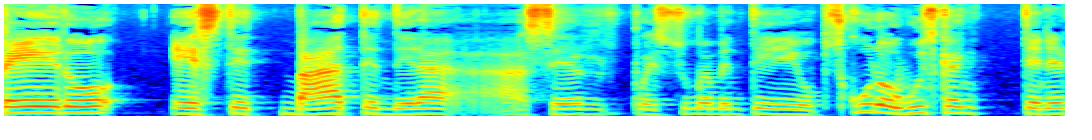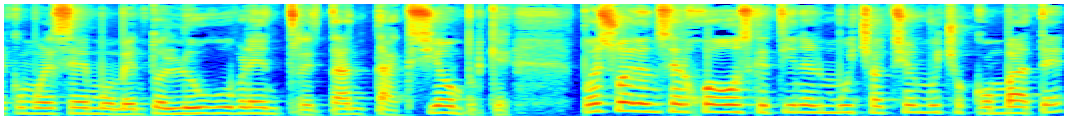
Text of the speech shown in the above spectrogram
Pero este va a tender a, ser pues sumamente oscuro buscan tener como ese momento lúgubre entre tanta acción porque pues suelen ser juegos que tienen mucha acción, mucho combate,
